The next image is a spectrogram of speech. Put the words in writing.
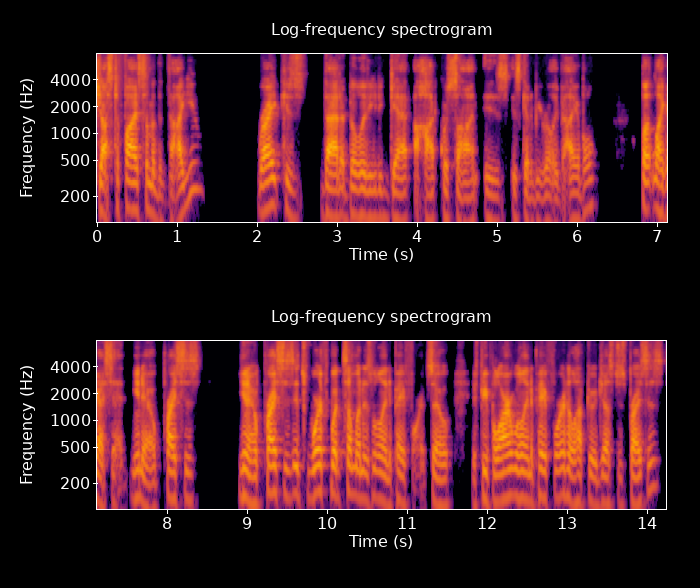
justify some of the value, right? Because that ability to get a hot croissant is is going to be really valuable. But like I said, you know, prices you know, prices, it's worth what someone is willing to pay for it. So if people aren't willing to pay for it, he'll have to adjust his prices.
